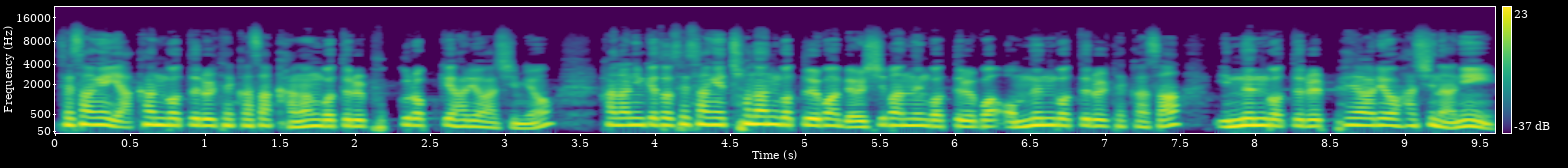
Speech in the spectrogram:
세상에 약한 것들을 택하사 강한 것들을 부끄럽게 하려 하시며 하나님께서 세상에 천한 것들과 멸시받는 것들과 없는 것들을 택하사 있는 것들을 패하려 하시나니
